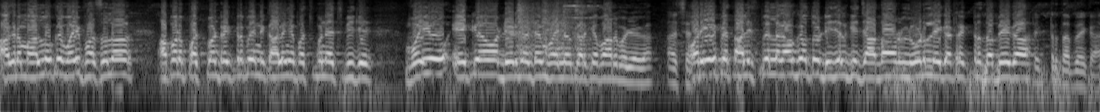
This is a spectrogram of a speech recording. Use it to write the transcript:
अगर मान लो कि वही फ़सल अपन पचपन ट्रैक्टर पे निकालेंगे पचपन एचपी के वही वो एक और डेढ़ घंटे में फाइनल करके पार हो जाएगा। अच्छा। और ये पैंतालीस पे लगाओगे तो डीजल की ज़्यादा और लोड लेगा ट्रैक्टर दबेगा। ट्रैक्टर दबेगा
